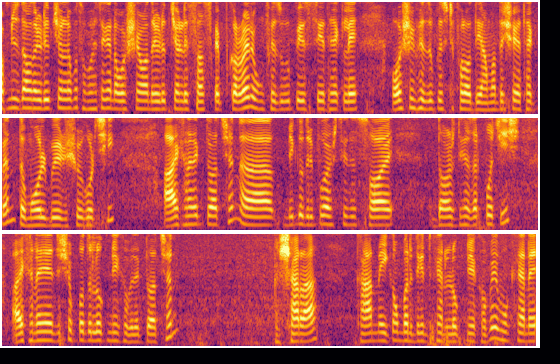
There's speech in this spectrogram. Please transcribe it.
আপনি যদি আমাদের ইউটিউব চ্যানেলে প্রথম হয়ে থাকেন, অবশ্যই আমাদের ইউটিউব চ্যানেলে সাবস্ক্রাইব করবেন এবং ফেসবুক পেজ চেয়ে থাকলে অবশ্যই ফেসবুক পেজটি ফলো দিয়ে আমাদের সাথে থাকবেন। তো মূল বিড শুরু করছি। আর এখানে দেখতে পাচ্ছেন বিজ্ঞপ্তি রিপোর্ট আসতেছে ছয় দশ দুই হাজার পঁচিশ। আর এখানে যেসব পদ লোক নিয়ে হবে, দেখতে পাচ্ছেন, সারা খান এই কোম্পানিতে কিন্তু এখানে লোক নিয়োগ হবে এবং এখানে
